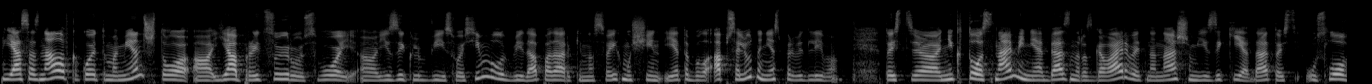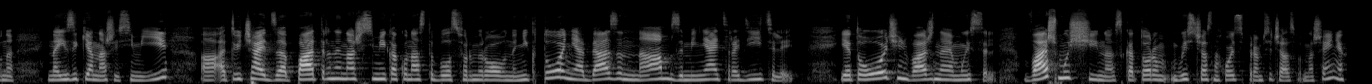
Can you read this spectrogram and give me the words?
я осознала в какой-то момент, что э, я проецирую свой э, язык любви, свой символ любви, да, подарки на своих мужчин, и это было абсолютно несправедливо. То есть э, никто с нами не обязан разговаривать на нашем языке, да, то есть условно на языке нашей семьи, э, отвечать за паттерны нашей семьи, как у нас это было сформировано. Никто не обязан нам заменять родителей. И это очень важная мысль. Ваш мужчина, с которым вы сейчас находитесь прямо сейчас в отношениях,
